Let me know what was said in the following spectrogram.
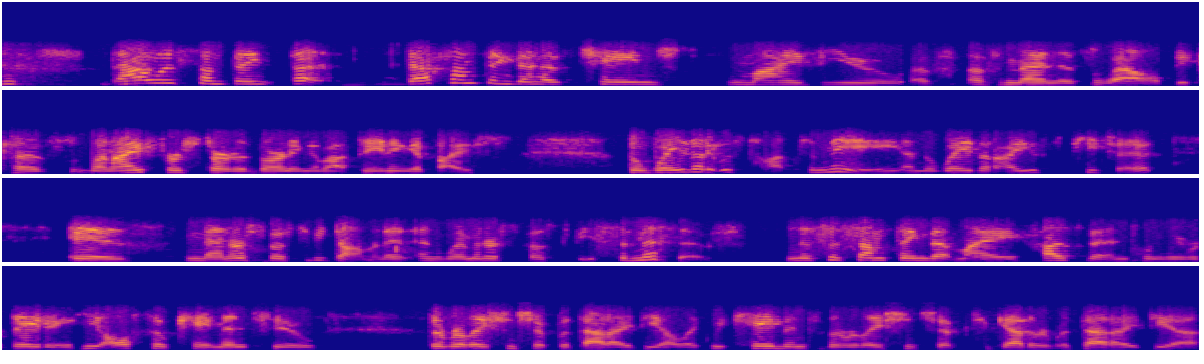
that was something that that's something that has changed my view of of men as well. Because when I first started learning about dating advice, the way that it was taught to me and the way that I used to teach it is men are supposed to be dominant and women are supposed to be submissive. And this is something that my husband, when we were dating, he also came into the relationship with that idea. Like we came into the relationship together with that idea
